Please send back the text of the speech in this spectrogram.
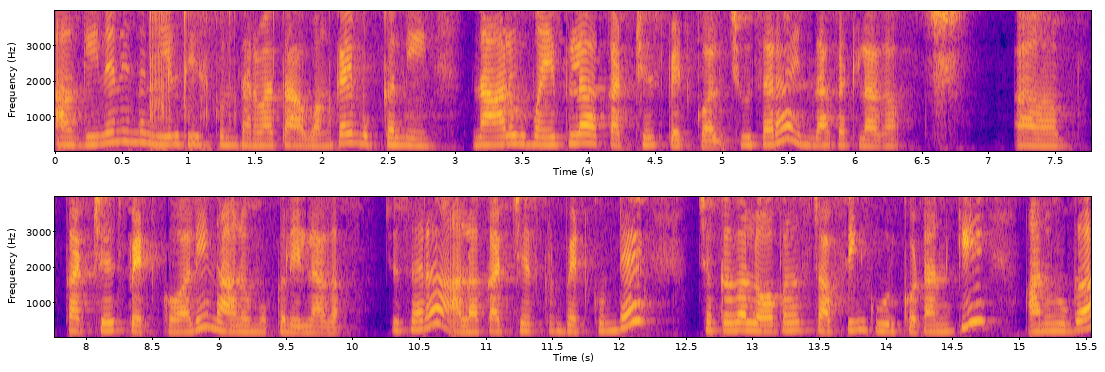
ఆ గిన్నె నిండా నీళ్ళు తీసుకున్న తర్వాత ఆ వంకాయ ముక్కల్ని నాలుగు వైపులా కట్ చేసి పెట్టుకోవాలి. చూసారా? ఇందాకట్లాగా కట్ చేసి పెట్టుకోవాలి. నాలుగు ముక్కలు ఇలాగా. చూసారా? అలా కట్ చేసుకుని పెట్టుకుంటే చక్కగా లోపల స్టఫింగ్ కూరుకోవటానికి అనువుగా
